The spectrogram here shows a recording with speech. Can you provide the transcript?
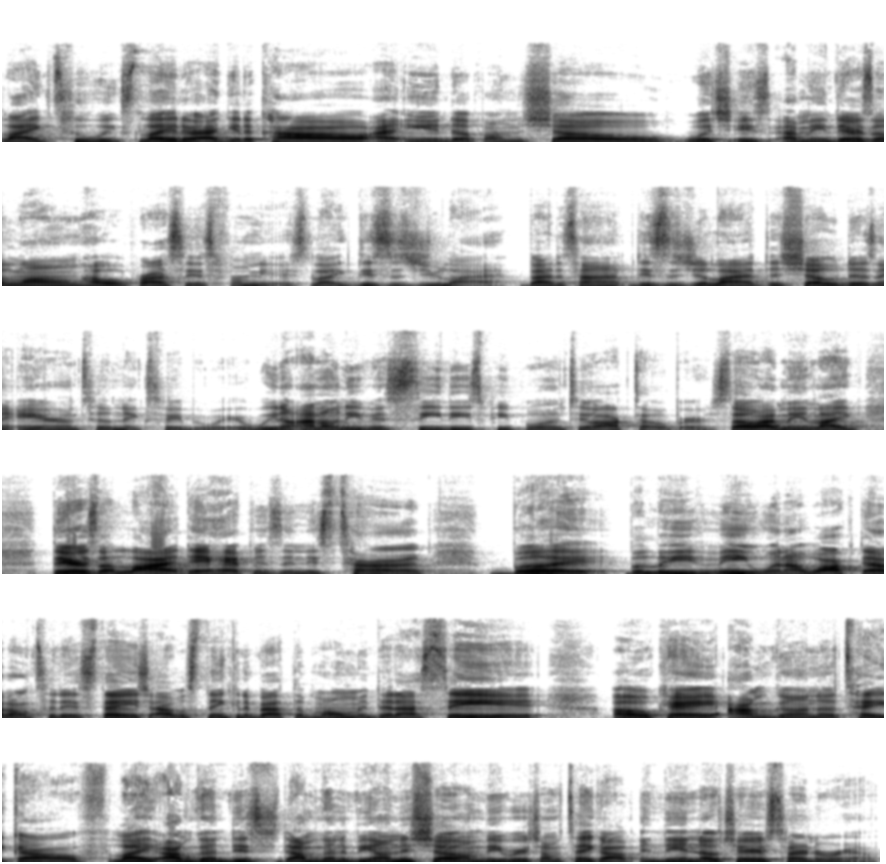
Like two weeks later, I get a call. I end up on the show, which is, I mean, there's a long whole process from this. Like this is July. By the time this is July, the show doesn't air until next February. We don't. I don't even see these people until October. So I mean, like, there's a lot that happens in this time. But believe me, when I walked out onto that stage, I was thinking about the moment that I said, "Okay, I'm gonna take off. Like I'm gonna this. I'm gonna be on this show. I'm gonna be rich. I'm gonna take off." And then no chairs turned around.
